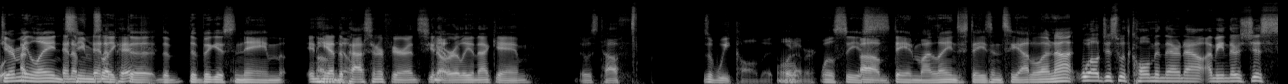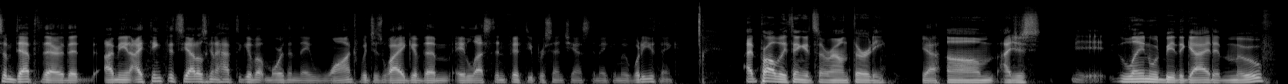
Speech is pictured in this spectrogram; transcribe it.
Jeremy Lane and seems and like the, the, the biggest name. and he had the pass interference. You know, Yeah. early in that game, it was tough. It was a weak call, but Well, whatever. We'll see if Um, Stay in My Lane stays in Seattle or not. Well, just with Coleman there now, I mean, there's just some depth there that I mean, I think that Seattle's going to have to give up more than they want, which is why I give them a less than 50% chance to make a move. What do you think? I probably think it's around 30. Yeah. Um, I just Lane would be the guy to move.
